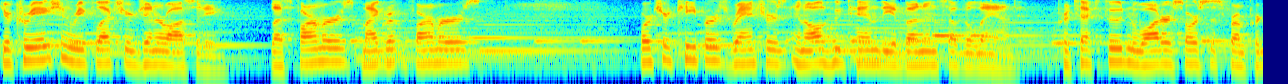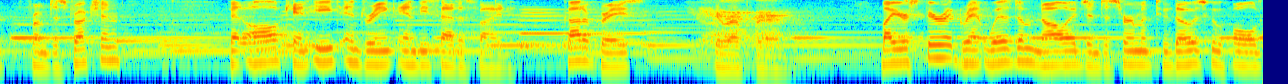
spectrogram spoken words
your creation reflects your generosity. Bless farmers, migrant farmers, orchard keepers, ranchers, and all who tend the abundance of the land. Protect food and water sources from, from destruction, that all can eat and drink and be satisfied. God of grace, hear our prayer. By your Spirit, grant wisdom, knowledge, and discernment to those who hold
